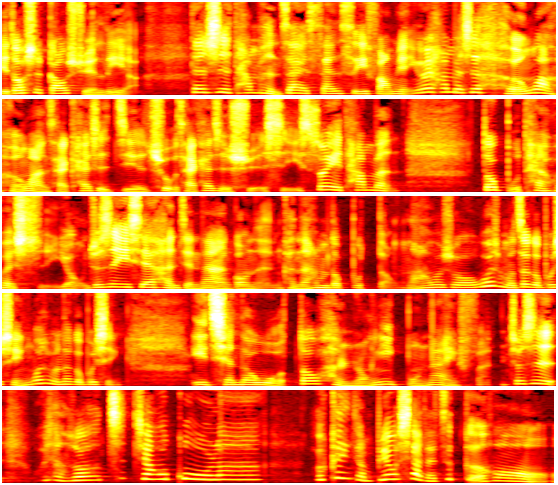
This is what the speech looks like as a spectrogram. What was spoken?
也都是高学历啊，但是他们在三 C 方面，因为他们是很晚很晚才开始接触，才开始学习，所以他们都不太会使用，就是一些很简单的功能，可能他们都不懂，然后会说为什么这个不行，为什么那个不行？以前的我都很容易不耐烦，就是我想说这教过啦，我跟你讲不要下载这个哦，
